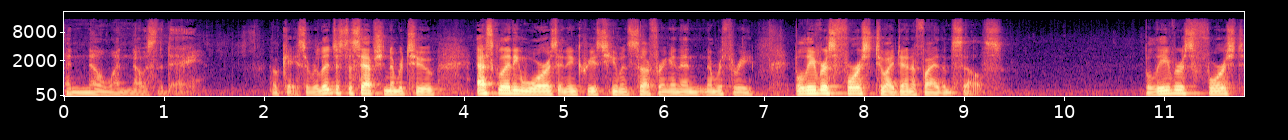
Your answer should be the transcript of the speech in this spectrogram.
and no one knows the day. Okay, so religious deception, number two, escalating wars and increased human suffering. And then number three, believers forced to identify themselves. Believers forced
